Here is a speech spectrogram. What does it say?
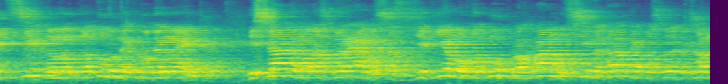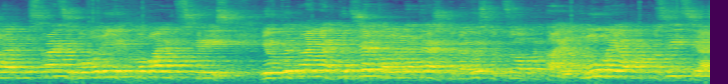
від цих номенклатурних рудиментів і сядемо, розберемося, з'єднаємо в одну програму всі видатки обласної державної адміністрації, бо вони їх ховають скрізь. І в питаннях бюджету мене теж буде виступ цього питання. Тому моя пропозиція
